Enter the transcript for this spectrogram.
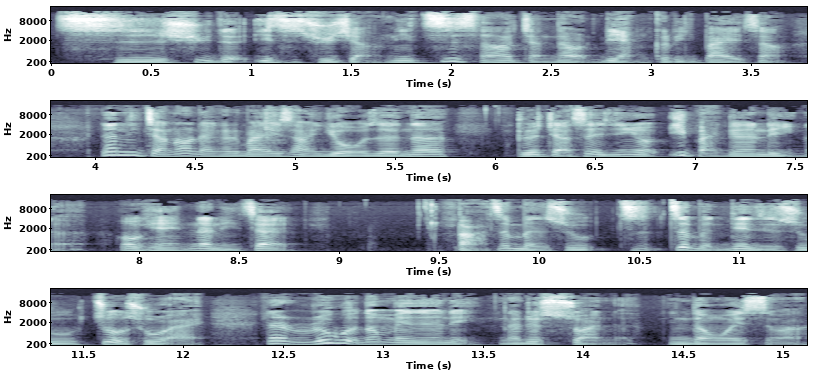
持续的一直去讲，你至少要讲到两个礼拜以上。那你讲到两个礼拜以上，有人呢？比如假设已经有一百个人领了，OK，那你再把这本书这这本电子书做出来。那如果都没人领，那就算了，你懂我意思吗？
